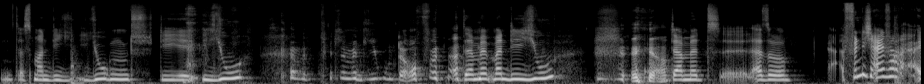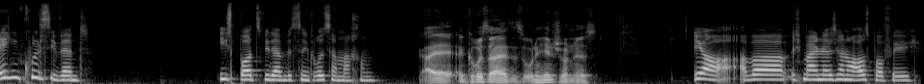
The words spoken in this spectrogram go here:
dass man die Jugend, die Ju, Können wir bitte mit Jugend aufhören? damit man die Ju, Ja. damit, äh, also finde ich einfach eigentlich ein cooles Event. E-Sports wieder ein bisschen größer machen. Äh, größer als es ohnehin schon ist. Ja, aber ich meine, ist ja noch ausbaufähig.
